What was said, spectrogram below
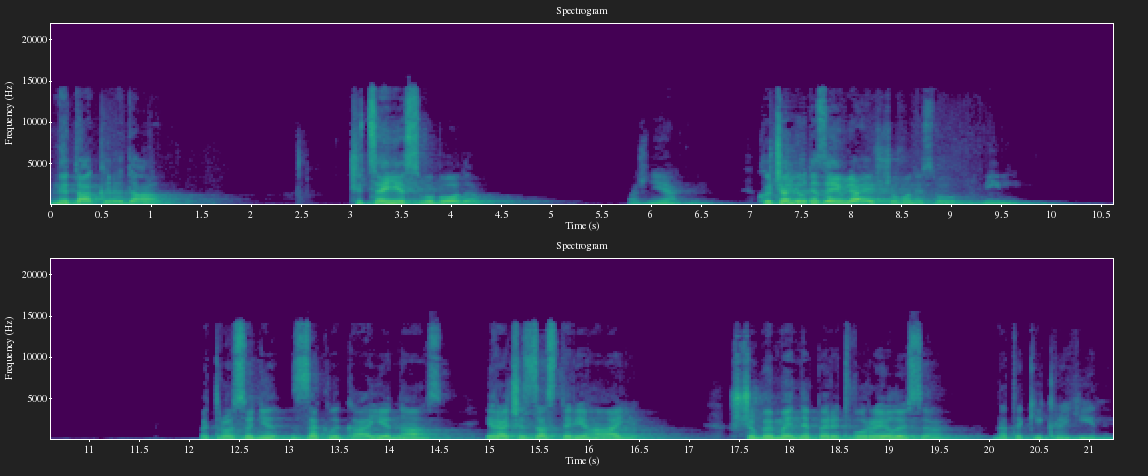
не так ридав. Чи це є свобода? Аж ніяк ні. Хоча люди заявляють, що вони вільні. Петро сьогодні закликає нас і радше застерігає, щоб ми не перетворилися на такі країни,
